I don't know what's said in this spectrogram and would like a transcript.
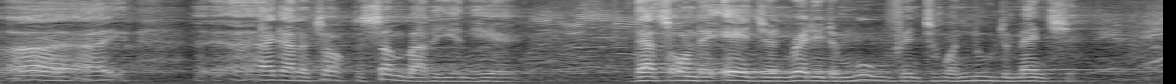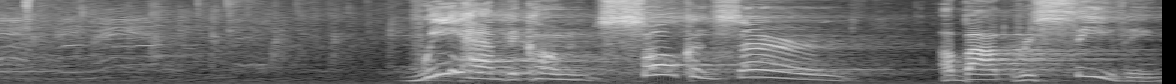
Uh, I, I got to talk to somebody in here that's on the edge and ready to move into a new dimension. we have become so concerned about receiving,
